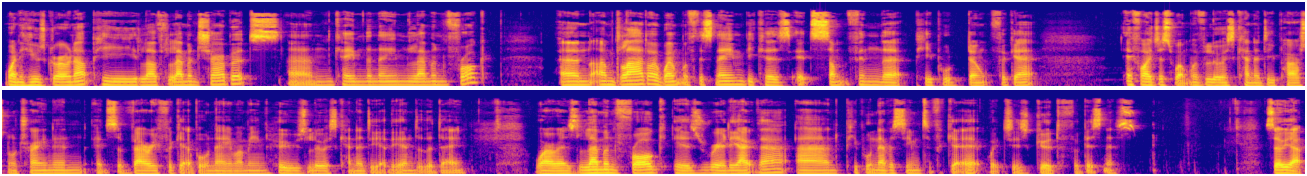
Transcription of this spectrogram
when he was growing up, he loved lemon sherbets and came the name Lemon Frog. And I'm glad I went with this name because it's something that people don't forget. If I just went with Louis Kennedy personal training, it's a very forgettable name. I mean, who's Louis Kennedy at the end of the day? Whereas Lemon Frog is really out there and people never seem to forget it, which is good for business. So yeah,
